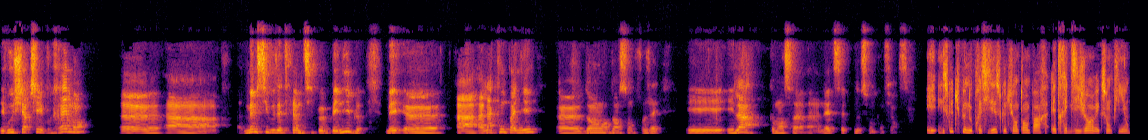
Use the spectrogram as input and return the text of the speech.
et vous cherchez vraiment euh, à même si vous êtes un petit peu pénible, mais à, l'accompagner dans, son projet. Et, là commence à, à naître cette notion de confiance. Et est-ce que tu peux nous préciser ce que tu entends par être exigeant avec son client?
